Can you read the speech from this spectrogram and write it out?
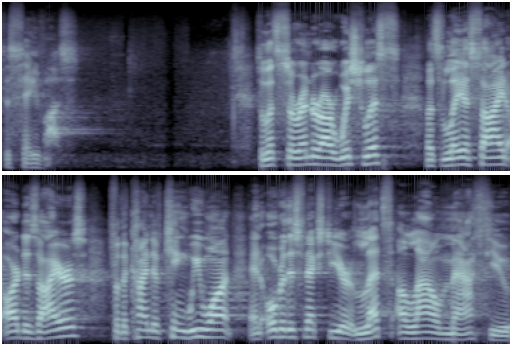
to save us. So let's surrender our wish lists. Let's lay aside our desires for the kind of king we want. And over this next year, let's allow Matthew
